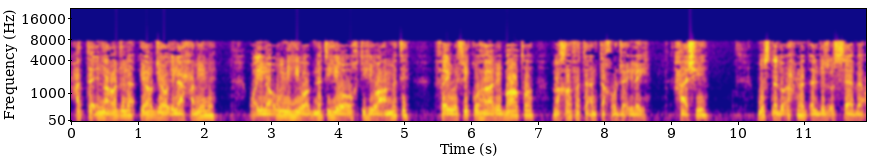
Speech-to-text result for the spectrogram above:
حتى إن الرجل يرجع إلى حميمه وإلى أمه وابنته وأخته وعمته فيوثقها رباطا مخافة أن تخرج إليه. حاشية. مسند أحمد الجزء السابع.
